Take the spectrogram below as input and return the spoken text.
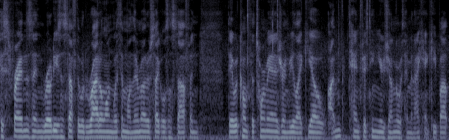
his friends and roadies and stuff that would ride along with him on their motorcycles and stuff and they would come up to the tour manager and be like yo i'm 10 15 years younger with him and i can't keep up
